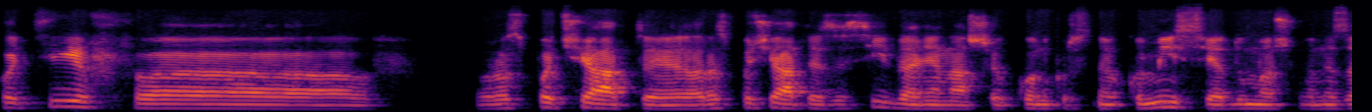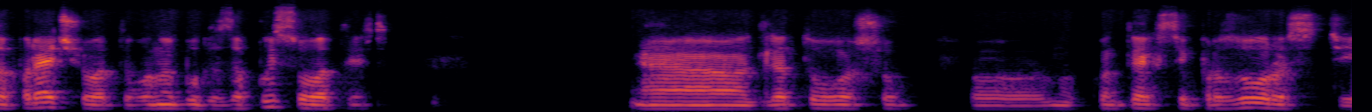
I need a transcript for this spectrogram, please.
хотів е, розпочати, розпочати засідання нашої конкурсної комісії. Я думаю, що ви не заперечувати, воно буде записуватись для того, щоб е, ну, в контексті прозорості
